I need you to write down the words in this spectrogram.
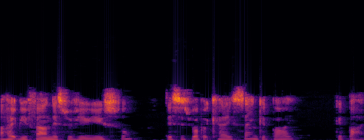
I hope you found this review useful. This is Robert Kay saying goodbye. Goodbye.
